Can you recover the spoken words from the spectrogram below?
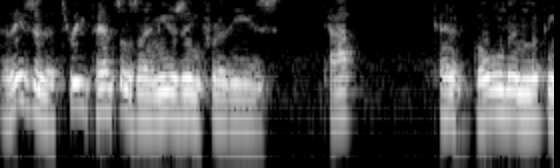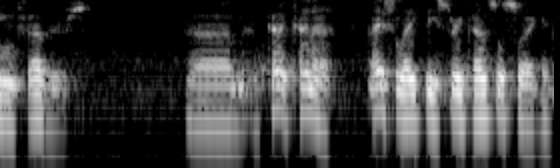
Now these are the three pencils I'm using for these top kind of golden looking feathers. Um, I'm kind of kind of isolate these three pencils so I can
